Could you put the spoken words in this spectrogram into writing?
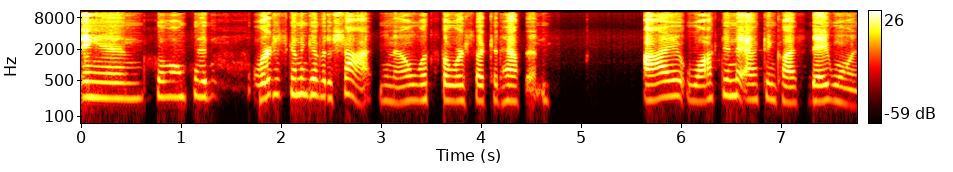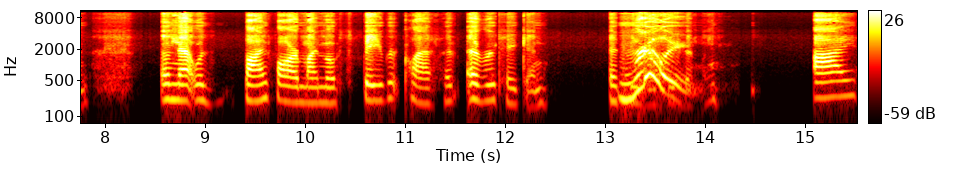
And so I said, we're just going to give it a shot. You know, what's the worst that could happen? I walked into acting class day one, and that was by far my most favorite class I've ever taken. Really? I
